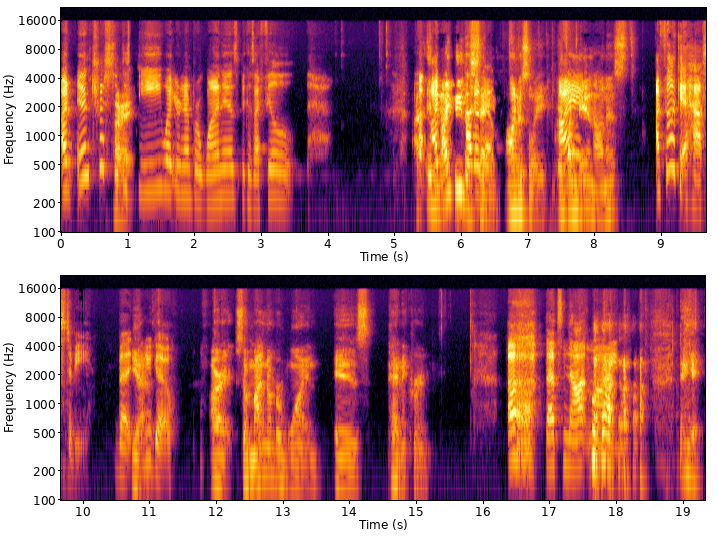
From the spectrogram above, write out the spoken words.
i'm interested All to see what your number one is because i feel I- it I- might be the don't know. same, honestly. If I- am being honest. i feel like it has to be but Yeah. you go All right. So my number one is Panic Room. Ugh, that's not mine Dang it.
